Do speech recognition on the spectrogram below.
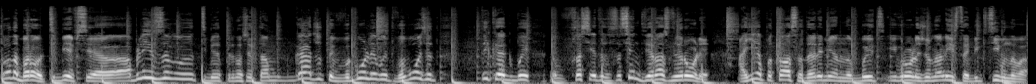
то наоборот, тебе все облизывают, тебе приносят там гаджеты, выгуливают, вывозят. Ты как бы, это совсем две разные роли. А я пытался одновременно быть и в роли журналиста объективного,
